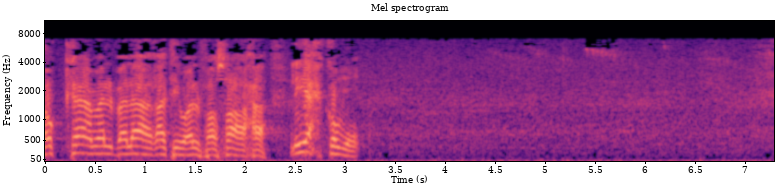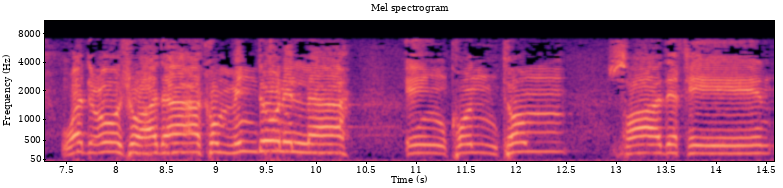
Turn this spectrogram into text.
حكام البلاغة والفصاحة. ليحكموا. وادعوا شهداءكم من دون الله إن كنتم صادقين.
